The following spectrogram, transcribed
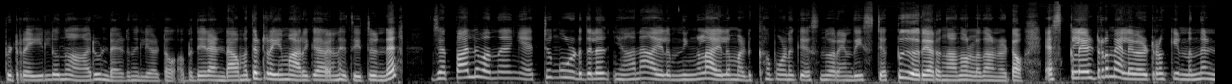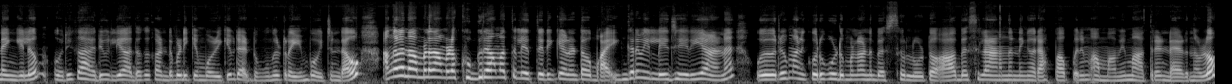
ഇപ്പോൾ ട്രെയിനിലൊന്നും ആരും ഉണ്ടായിരുന്നില്ല കേട്ടോ. അപ്പോൾ ഇത് രണ്ടാമത്തെ ട്രെയിൻ മാറി കയറാൻ എത്തിയിട്ടുണ്ട്. ജപ്പാനിൽ വന്നു കഴിഞ്ഞാൽ ഏറ്റവും കൂടുതൽ ഞാനായാലും നിങ്ങളായാലും മടുക്കാൻ പോണ കേസ് എന്ന് പറയുന്നത് ഈ സ്റ്റെപ്പ് കയറി ഇറങ്ങുക എന്നുള്ളതാണ് കേട്ടോ എസ്കലേറ്ററും എലവേറ്ററും ഒക്കെ ഉണ്ടെന്നുണ്ടെങ്കിലും ഒരു കാര്യമില്ല അതൊക്കെ കണ്ടുപിടിക്കുമ്പോഴേക്കും രണ്ട് മൂന്ന് ട്രെയിൻ പോയിട്ടുണ്ടാവും. അങ്ങനെ നമ്മൾ നമ്മുടെ കുഗ്രാമത്തിൽ എത്തിയിരിക്കുകയാണ് കേട്ടോ ഭയങ്കര വില്ലേജ് ഏരിയ ആണ്. ഒരു മണിക്കൂർ കൂടുമ്പോഴാണ് ബസ് ഉള്ളൂ കേട്ടോ ആ ബസ്സിലാണെന്നുണ്ടെങ്കിൽ ഒരു അപ്പാപ്പനും അമ്മാമിയും മാത്രമേ ഉണ്ടായിരുന്നുള്ളൂ.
